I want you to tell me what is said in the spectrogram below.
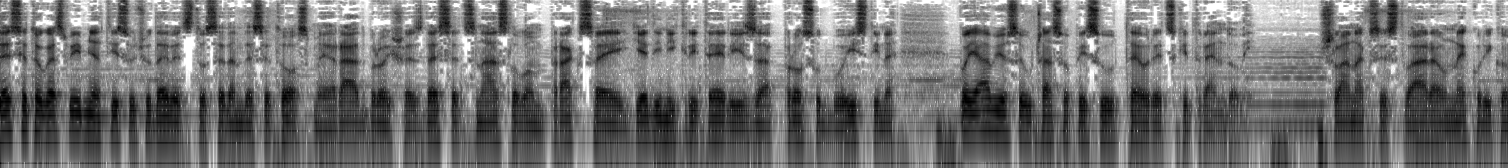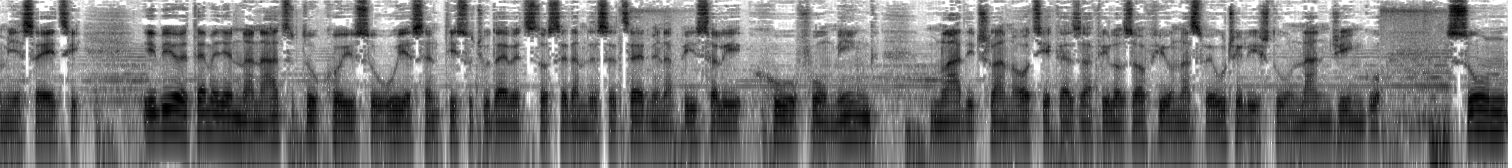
10. svibnja 1978. rad broj 60 s naslovom Praksa je jedini kriterij za prosudbu istine pojavio se u časopisu Teoretski trendovi. Članak se stvarao nekoliko mjeseci i bio je temeljen na nacrtu koji su u jesen 1977. napisali Hu Fu Ming, mladi član ocijeka za filozofiju na sveučilištu u Nanjingu, Sun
